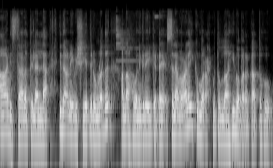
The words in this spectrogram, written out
ആ അടിസ്ഥാനത്തിലല്ല. ഇതാണ് ഈ വിഷയത്തിലുള്ളത്. അള്ളാഹു അനുഗ്രഹിക്കട്ടെ. അസ്സലാമു അലൈക്കും വറഹ്മത്തുള്ളാഹി വബറകാതുഹു.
